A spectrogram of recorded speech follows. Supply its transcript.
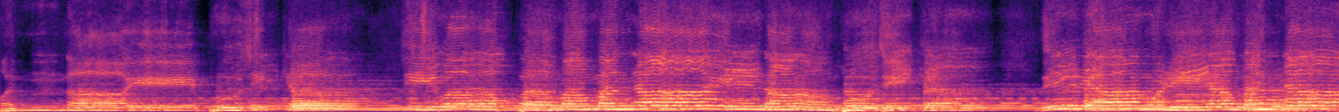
മന്നായി ഭുജിക്കാം. ജീവാപ്പമന്നായി നാം ഭുജിക്കാം. ദിവ്യമൊഴിയമന്നായി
